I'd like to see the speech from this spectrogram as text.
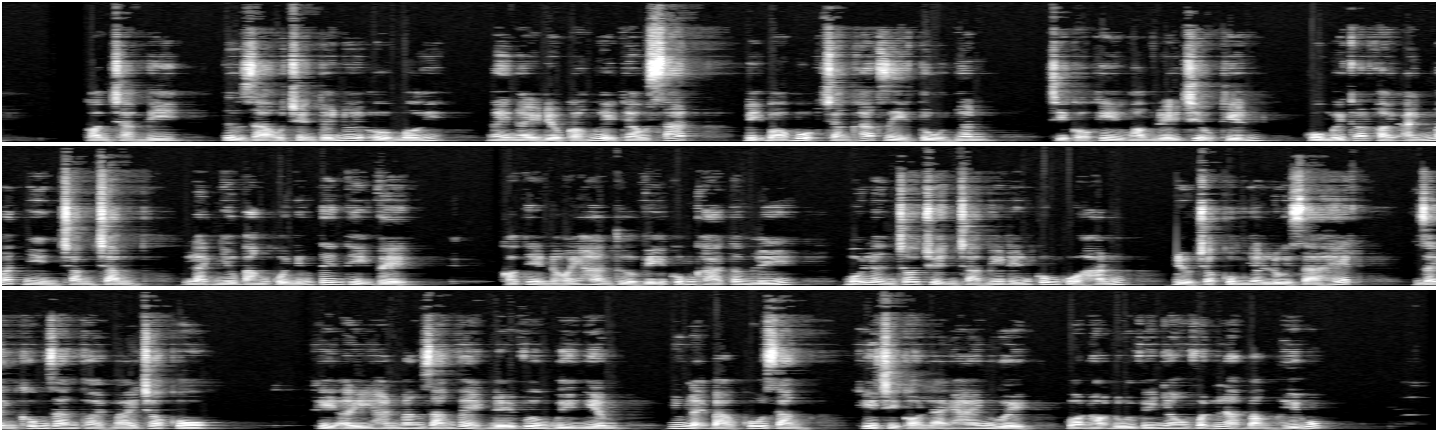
Còn Trà My, từ dạo chuyển tới nơi ở mới, ngày ngày đều có người theo sát, bị bó buộc chẳng khác gì tù nhân. Chỉ có khi hoàng đế triệu kiến, cô mới thoát khỏi ánh mắt nhìn chằm chằm, lạnh như băng của những tên thị vệ. Có thể nói Hàn Thừa Vĩ cũng khá tâm lý, mỗi lần cho chuyện Trà mi đến cung của hắn đều cho cung nhân lùi ra hết, dành không gian thoải mái cho cô. Khi ấy hắn mang dáng vẻ đế vương uy nghiêm, nhưng lại bảo cô rằng khi chỉ còn lại hai người, bọn họ đối với nhau vẫn là bằng hữu.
